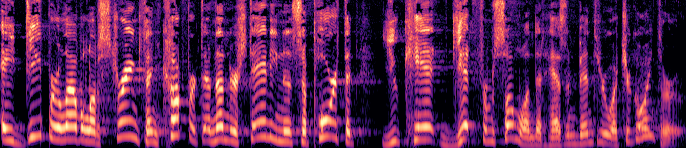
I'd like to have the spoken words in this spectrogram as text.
a deeper level of strength and comfort and understanding and support that you can't get from someone that hasn't been through what you're going through.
